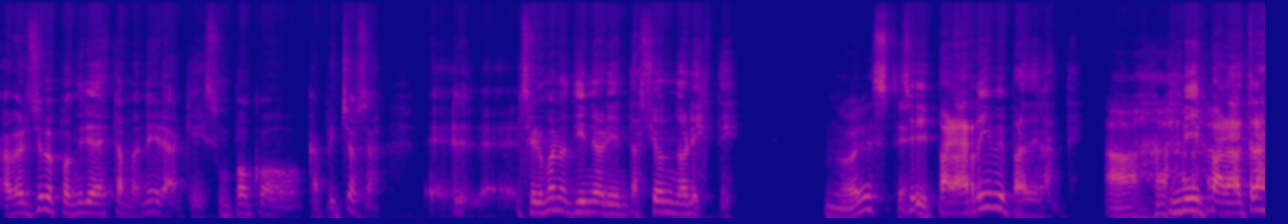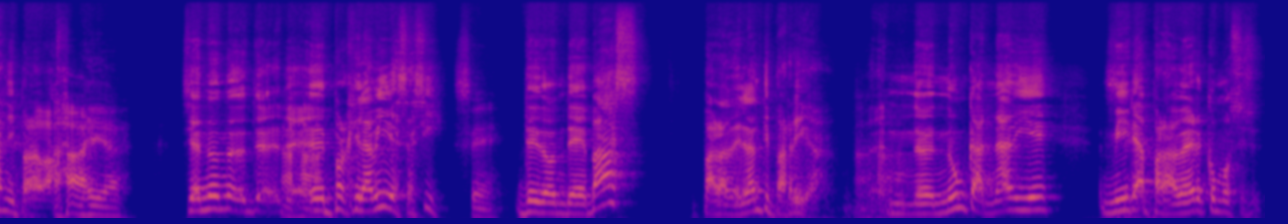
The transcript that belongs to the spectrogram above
a ver, yo lo pondría de esta manera, que es un poco caprichosa. el ser humano tiene orientación noreste. Noreste. Sí, para arriba y para adelante. Ni para atrás ni para abajo. Ah, porque la vida es así. De donde vas, para adelante y para arriba. Nunca nadie mira para ver cómo se...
